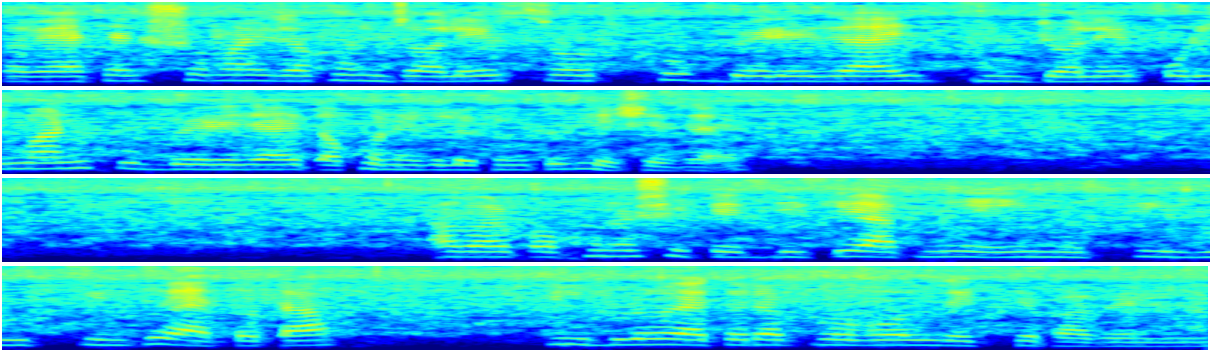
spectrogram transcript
তবে এক এক সময় যখন জলের স্রোত খুব বেড়ে যায়, জলের পরিমাণ খুব বেড়ে যায়, তখন এগুলো কিন্তু ভেসে যায়। আবার কখনো শীতের দিকে আপনি এই মূর্তির রূপ কিন্তু এতটা তীব্র, এতটা প্রবল দেখতে পাবেন না।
